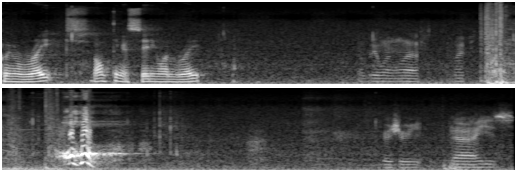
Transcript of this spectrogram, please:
Going right. I don't think I see anyone right. Nobody went left. Might be top. Oh! Sure he... Nah, he's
